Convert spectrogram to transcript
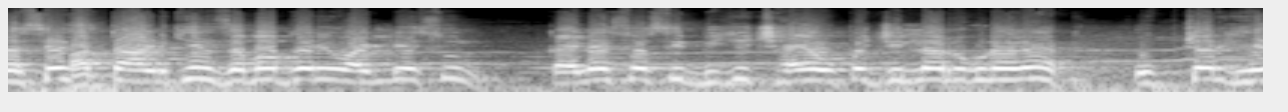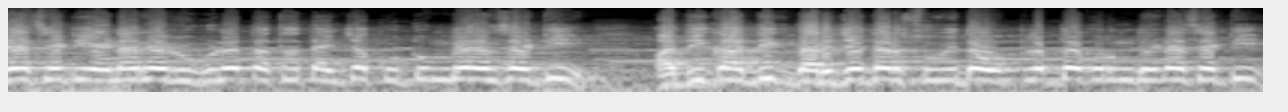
तसेच आता आणखी जबाबदारी वाढली असून कैलासवासी बीजी छाया उपजिल्हा रुग्णालयात उपचार घेण्यासाठी येणारे रुग्ण तथा त्यांच्या कुटुंबियांसाठी अधिकाधिक दर्जेदार सुविधा उपलब्ध करून देण्यासाठी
